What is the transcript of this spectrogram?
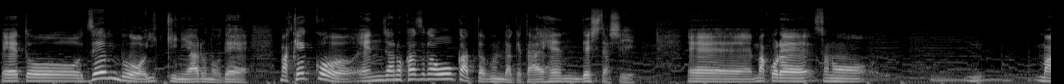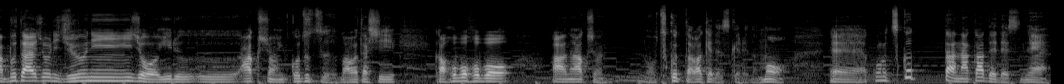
えーと、全部を一気にやるので、まあ、結構演者の数が多かった分だけ大変でしたし、えーまあ、これその、まあ、舞台上に10人以上いるアクション1個ずつ、ま、私がほぼほぼあのアクションを作ったわけですけれども、えー、この作った中でですね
